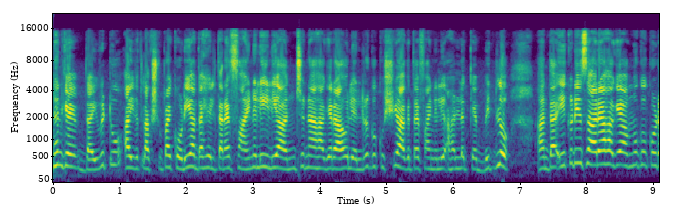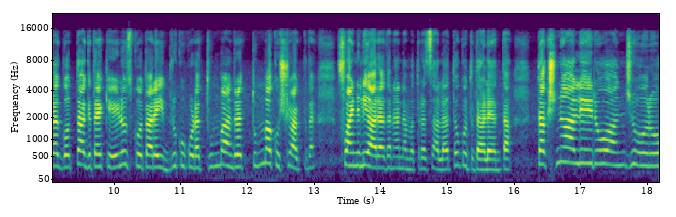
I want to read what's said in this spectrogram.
ನನಗೆ ದಯವಿಟ್ಟು ಐವತ್ತು ಲಕ್ಷ ರೂಪಾಯಿ ಕೊಡಿ ಅಂತ ಹೇಳ್ತಾರೆ. ಫೈನಲಿ ಇಲ್ಲಿ ಅಂಜನ ಹಾಗೆ ರಾಹುಲ್ ಎಲ್ರಿಗೂ ಖುಷಿ ಆಗುತ್ತೆ. ಫೈನಲಿ ಹಳ್ಳಕ್ಕೆ ಬಿದ್ಲು ಅಂತ. ಈ ಕಡೆ ಸಾರ ಹಾಗೆ ಅಮ್ಮಗೂ ಕೂಡ ಗೊತ್ತಾಗುತ್ತೆ. ಕೇಳಿಸ್ಕೋತಾರೆ. ಇಬ್ರಿಗೂ ಕೂಡ ತುಂಬ ಅಂದರೆ ತುಂಬ ಖುಷಿ ಆಗ್ತದೆ. ಫೈನಲಿ ಆರಾಧನಾ ನಮ್ಮ ಹತ್ರ ಸಾಲ ತಗೋತಿದ್ದಾಳೆ ಅಂತ. ತಕ್ಷಣ ಅಲ್ಲಿರೋ ಅಂಜೂರು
